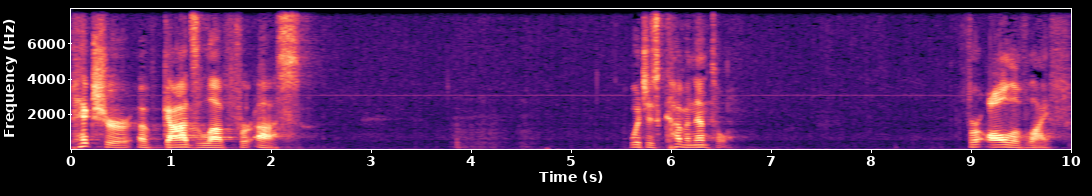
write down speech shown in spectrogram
picture of God's love for us, which is covenantal for all of life,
